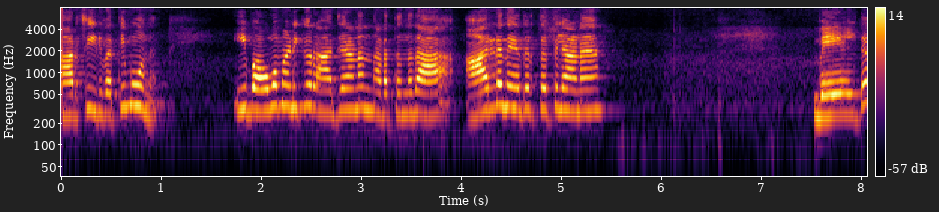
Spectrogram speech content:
മാർച്ച് ഇരുപത്തി മൂന്ന് ഈ ഭൗമ മണിക്കൂർ ആചരണം നടത്തുന്നത് ആരുടെ നേതൃത്വത്തിലാണ് world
